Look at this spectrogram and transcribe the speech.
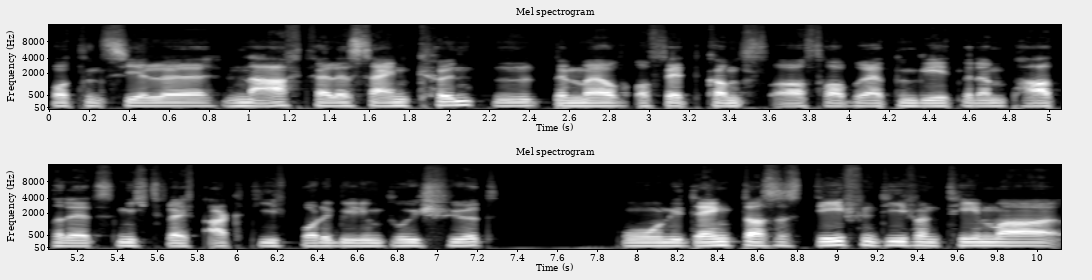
potenzielle Nachteile sein könnten, wenn man auf, auf Wettkampfvorbereitung geht mit einem Partner, der jetzt nicht vielleicht aktiv Bodybuilding durchführt. Und ich denke, dass es definitiv ein Thema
